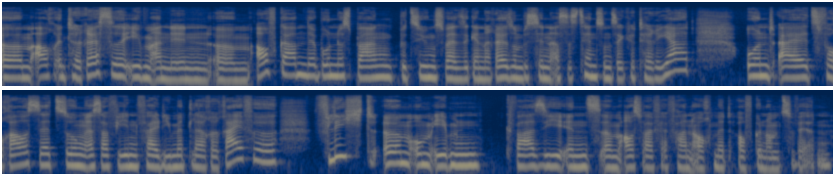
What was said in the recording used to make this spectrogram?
ähm, auch Interesse eben an den ähm, Aufgaben der Bundesbank beziehungsweise generell so ein bisschen Assistenz und Sekretariat. Und als Voraussetzung ist auf jeden Fall die mittlere Reifepflicht, ähm, um eben quasi ins ähm, Auswahlverfahren auch mit aufgenommen zu werden.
